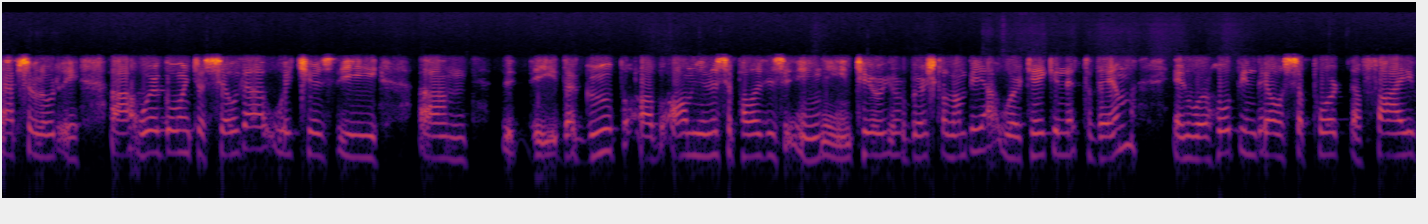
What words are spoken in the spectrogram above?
Absolutely. Uh, we're going to SILGA, which is the um, the, the, group of all municipalities in the interior of British Columbia. We're taking it to them, and we're hoping they'll support the five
